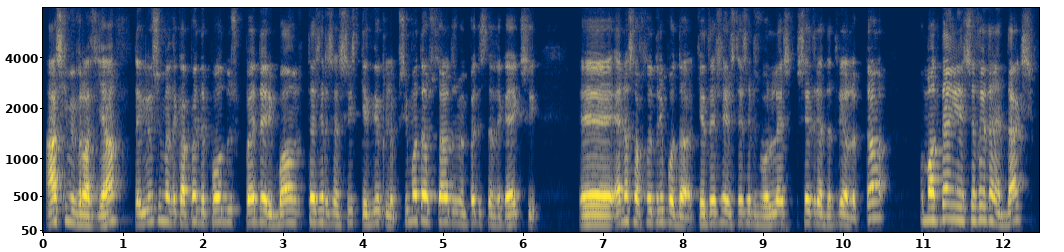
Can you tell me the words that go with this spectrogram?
άσχημη βραδιά. Τελείωσε με 15 πόντους, 5 rebound, 4 assist και 2 κλεψίματα. Στάροντα με 5 στα 16, ε, 1 στα 8 τρίποντα και 4-4 βολές σε 33 λεπτά. Ο Μακδάνιελ εδώ ήταν εντάξει.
